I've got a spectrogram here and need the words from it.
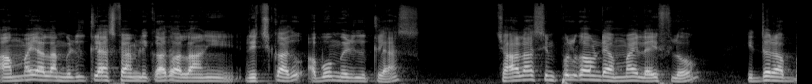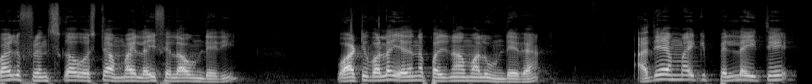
ఆ అమ్మాయి అలా మిడిల్ క్లాస్ ఫ్యామిలీ కాదు అలా అని రిచ్ కాదు అబోవ్ మిడిల్ క్లాస్. చాలా సింపుల్గా ఉండే అమ్మాయి లైఫ్లో ఇద్దరు అబ్బాయిలు ఫ్రెండ్స్గా వస్తే అమ్మాయి లైఫ్ ఎలా ఉండేది? వాటి వల్ల ఏదైనా పరిణామాలు ఉండేవా? అదే అమ్మాయికి పెళ్ళి అయితే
